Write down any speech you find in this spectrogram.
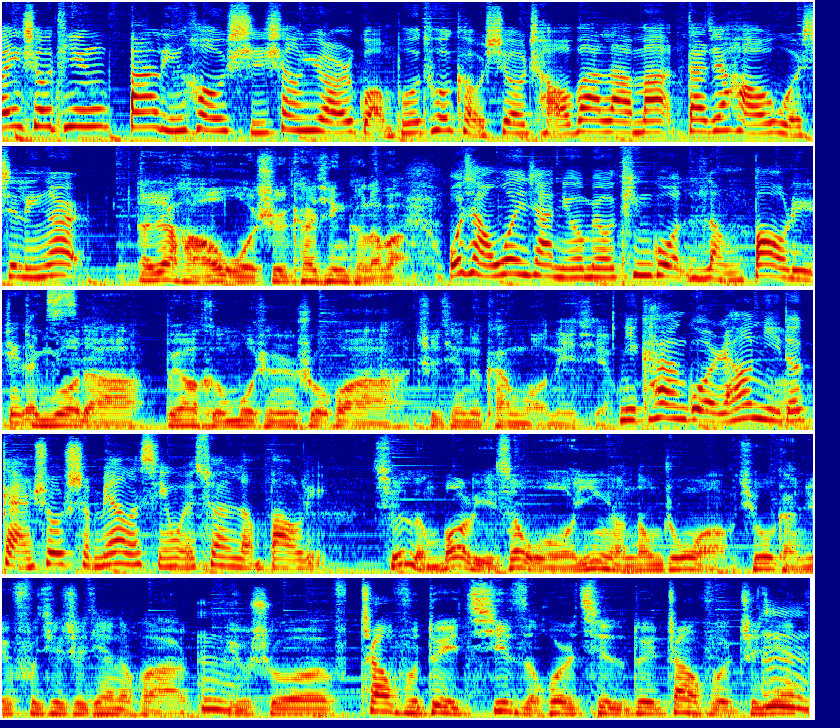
欢迎收听八零后时尚育儿广播脱口秀《潮爸辣妈》，大家好，我是灵儿。大家好，我是开心可乐爸。我想问一下，你有没有听过“冷暴力”这个词？听过的啊，不要和陌生人说话。之前都看过那些。你看过，然后你的感受，什么样的行为算冷暴力？其实冷暴力在我印象当中啊，其实我感觉夫妻之间的话，比如说丈夫对妻子或者妻子对丈夫之间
